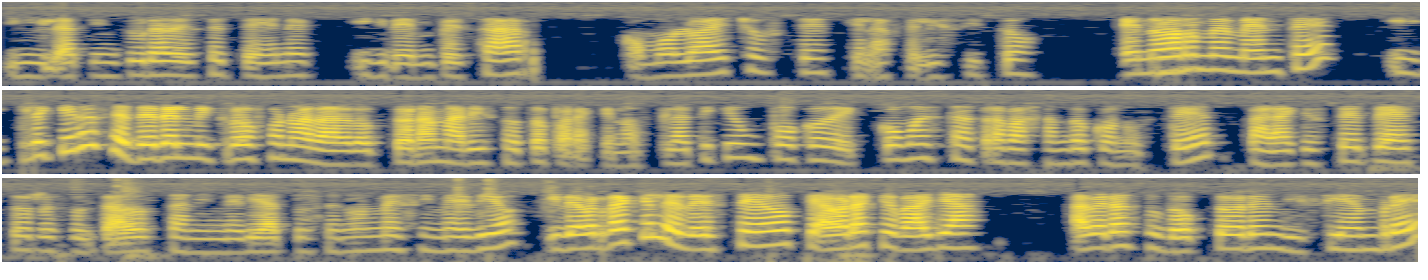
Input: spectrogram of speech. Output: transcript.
y la tintura de STN y de empezar como lo ha hecho usted, que la felicito enormemente, y le quiero ceder el micrófono a la doctora Marisoto para que nos platique un poco de cómo está trabajando con usted, para que usted vea estos resultados tan inmediatos en un mes y medio. Y de verdad que le deseo que ahora que vaya a ver a su doctor en diciembre,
